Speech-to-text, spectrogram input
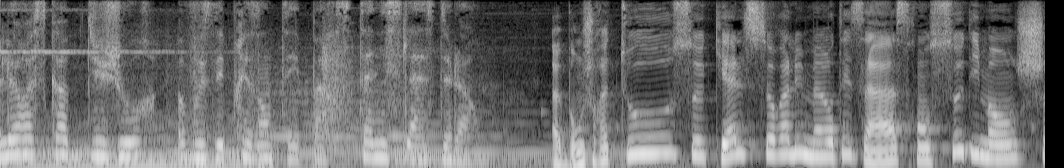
L'horoscope du jour vous est présenté par Stanislas Delorme. Euh, bonjour à tous, quelle sera l'humeur des astres en ce dimanche?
